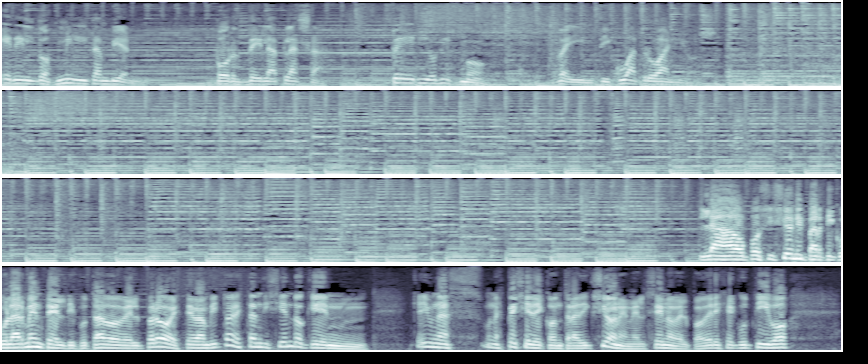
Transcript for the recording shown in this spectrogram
en el 2000 también. Por De la Plaza. Periodismo. 24 años. La oposición y particularmente el diputado del PRO, Esteban Vitor, están diciendo que, hay una especie de contradicción en el seno del Poder Ejecutivo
